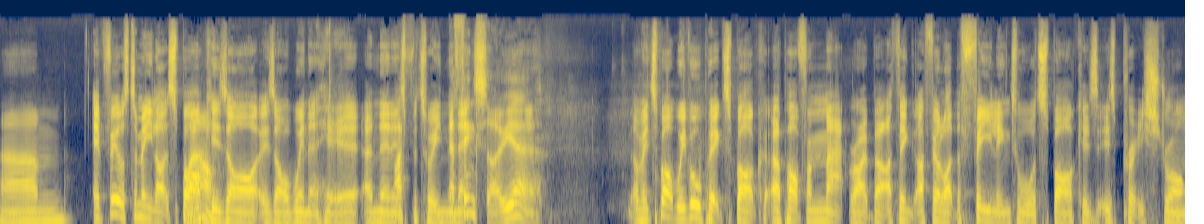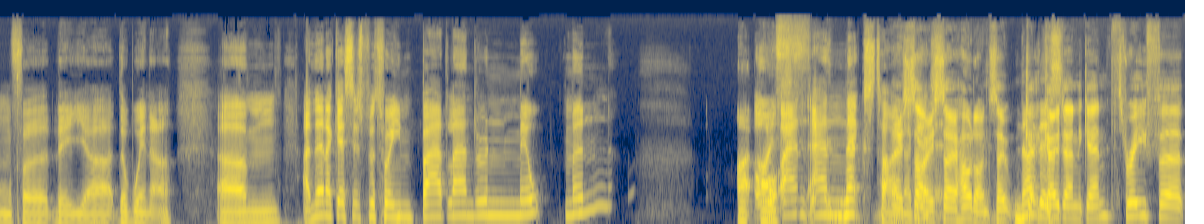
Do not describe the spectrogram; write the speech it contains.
Um, It feels to me like Spark Wow. is our is our winner here, and then it's I- between the I next. think so. Yeah. I mean, Spark. We've all picked Spark apart from Matt, right? But I think I feel like the feeling towards Spark is is pretty strong for the uh, the winner. Um, and then I guess it's between Badlander and Milkman. I, Oh, I and and Nextone. Oh, I sorry. guess. So hold on. So No, go, go down again. Three for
